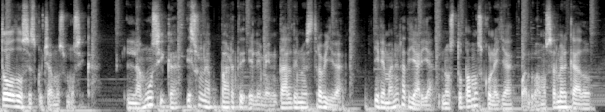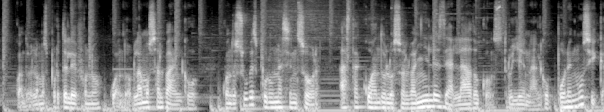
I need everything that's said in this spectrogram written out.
todos escuchamos música. La música es una parte elemental de nuestra vida y de manera diaria nos topamos con ella cuando vamos al mercado, cuando hablamos por teléfono, cuando hablamos al banco, cuando subes por un ascensor, hasta cuando los albañiles de al lado construyen algo ponen música.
